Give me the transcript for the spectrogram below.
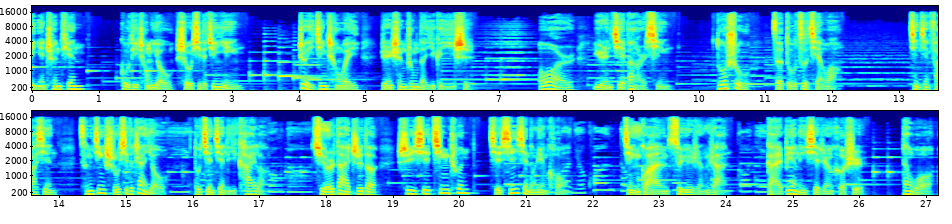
每年春天，故地重游熟悉的军营，这已经成为人生中的一个仪式。偶尔与人结伴而行，多数则独自前往。渐渐发现，曾经熟悉的战友都渐渐离开了，取而代之的是一些青春且新鲜的面孔。尽管岁月荏苒，改变了一些人和事，但我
